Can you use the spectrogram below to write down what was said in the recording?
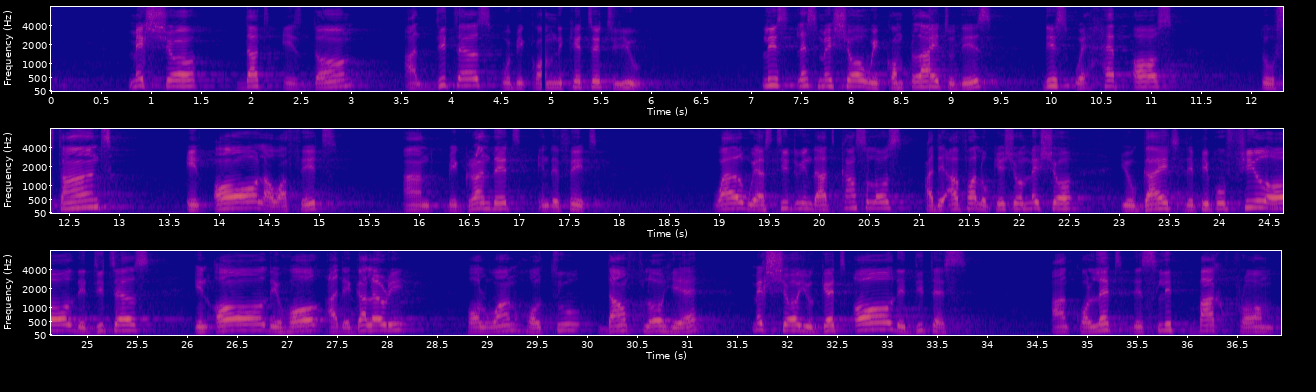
Make sure that is done and details will be communicated to you. Please, let's make sure we comply to this. This will help us to stand in all our faith and be grounded in the faith. While we are still doing that, counselors at the Alpha location, make sure you guide the people, fill all the details in all the hall at the gallery, hall one, hall two, down floor here. Make sure you get all the details and collect the slip back from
